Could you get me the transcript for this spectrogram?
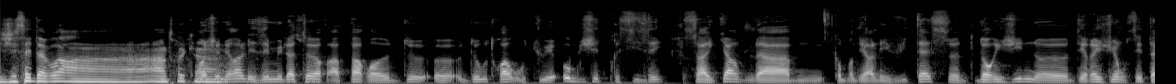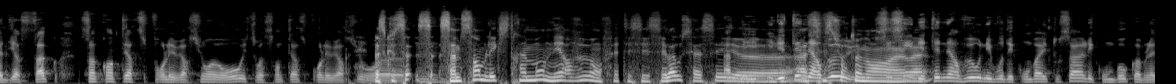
J'essaie d'avoir un, un truc. En un- général, les émulateurs, à part euh, deux, euh, deux ou trois où tu es obligé de préciser, ça garde la, comment dire, les vitesses d'origine euh, des régions, c'est-à-dire 5 50 Hz pour les versions euro et 60 Hz pour les versions. Parce que euh, ça, ça, ça me semble extrêmement nerveux en fait, et c'est là où c'est assez, Ah, euh, il était assez nerveux, surtenant. si, ouais, si, ouais. il était nerveux au niveau des combats et tout ça, les combos comme l'a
